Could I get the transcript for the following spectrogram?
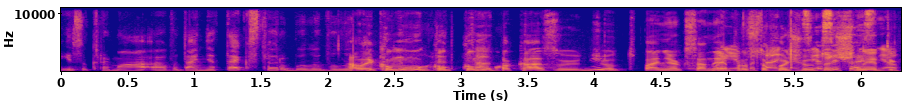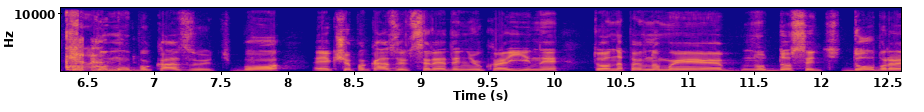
і зокрема е, видання тексту робили великий Але кому, кому Так. показують? От пані Оксана, Моє я просто питання, хочу уточнити, кому показують. Бо якщо показують всередині України, то напевно ми ну досить добре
